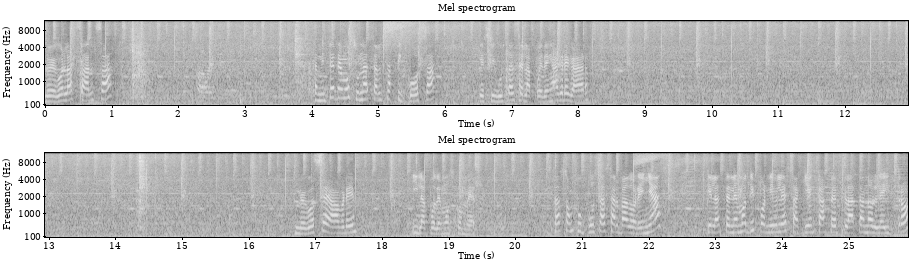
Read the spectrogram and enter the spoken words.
luego la salsa. También tenemos una salsa picosa que si gustan se la pueden agregar. Luego se abre y la podemos comer. Estas son pupusas salvadoreñas que las tenemos disponibles aquí en Café Plátano Leitro.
